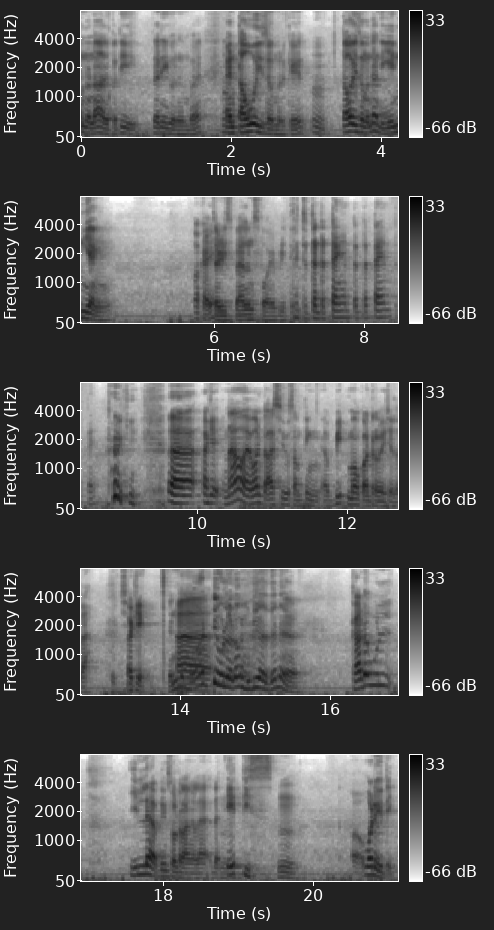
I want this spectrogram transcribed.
ஒன்று நான் அதை பற்றி தெரிஞ்சுக்க விரும்புவேன் அண்ட் தவோயிசம் இருக்கு. தவோயிசம் வந்து அந்த yin yang okay that is balance for everything okay. Uh, okay, now I want to ask you something a Okay. என்ன மாட்டி உள்ளனா முடியாது தானே கடவுள் இல்ல அப்படின்னு சொல்றாங்கல்ல the atheists ம். Uh, what do you think?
